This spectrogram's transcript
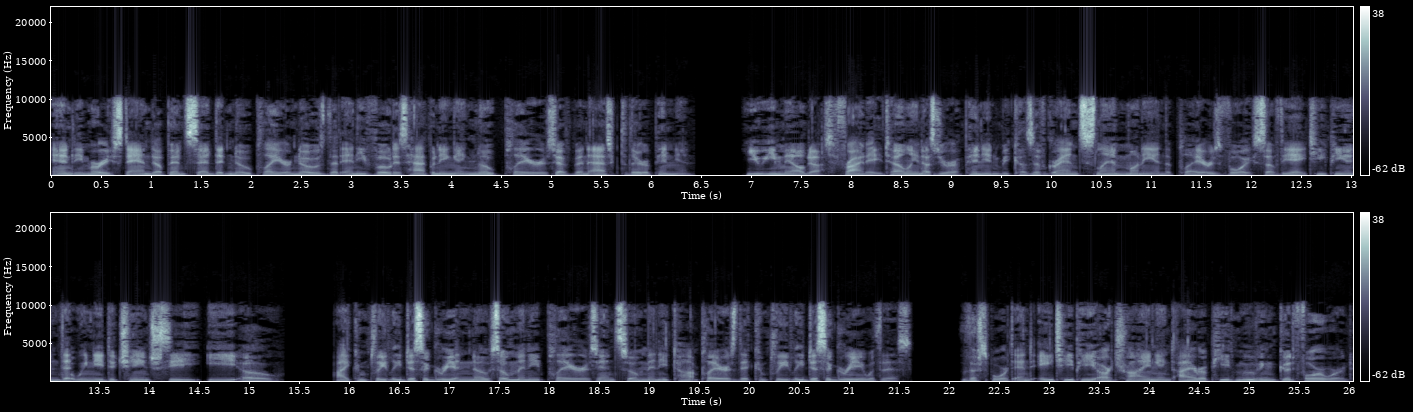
Andy Murray stand up and said that no player knows that any vote is happening and no players have been asked their opinion. You emailed us Friday telling us your opinion because of Grand Slam money and the player's voice of the ATP and that we need to change CEO. I completely disagree and know so many players and so many top players that completely disagree with this. The sport and ATP are trying and I repeat moving good forward.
